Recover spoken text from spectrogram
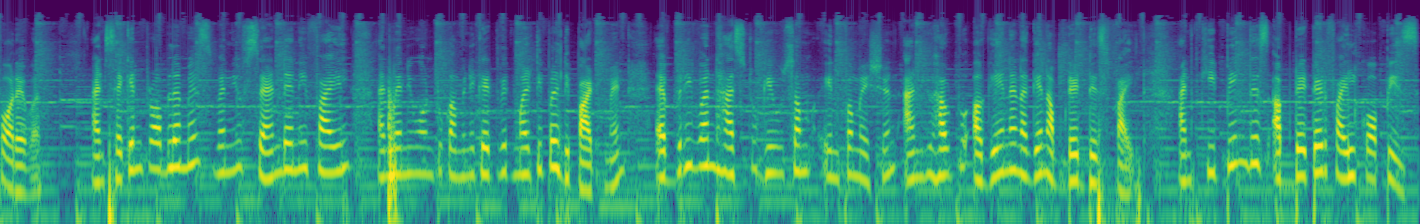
forever. And second problem is when you send any file and when you want to communicate with multiple department, everyone has to give some information and you have to again and again update this file. And keeping this updated file copies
